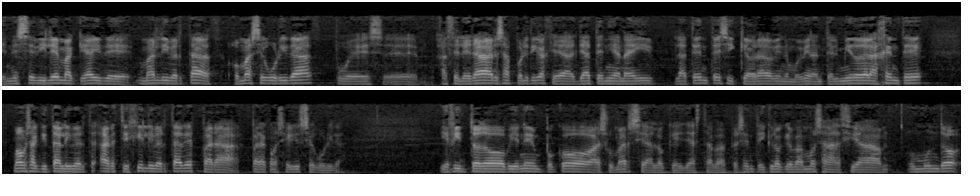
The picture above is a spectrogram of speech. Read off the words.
en ese dilema que hay de más libertad o más seguridad, pues eh, acelerar esas políticas que ya, tenían ahí latentes y que ahora vienen muy bien. Ante el miedo de la gente, vamos a quitar libertad, a restringir libertades para, para conseguir seguridad. Y en fin, todo viene un poco a sumarse a lo que ya estaba presente. Y creo que vamos hacia un mundo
